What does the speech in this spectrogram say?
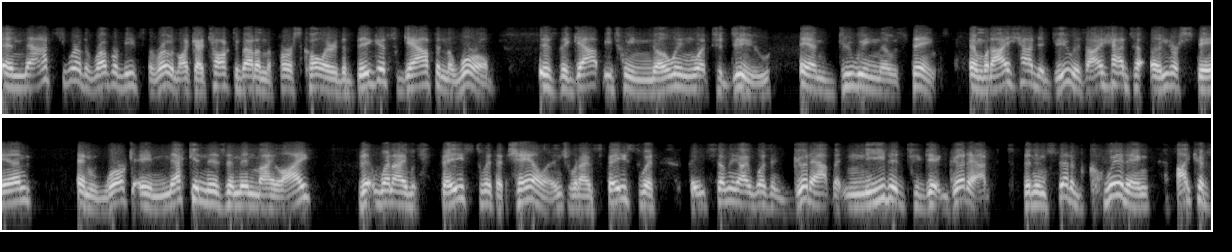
And that's where the rubber meets the road. Like I talked about on the first caller, the biggest gap in the world is the gap between knowing what to do and doing those things. And what I had to do is I had to understand and work a mechanism in my life that when I was faced with a challenge, when I was faced with something I wasn't good at but needed to get good at, that instead of quitting, I could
